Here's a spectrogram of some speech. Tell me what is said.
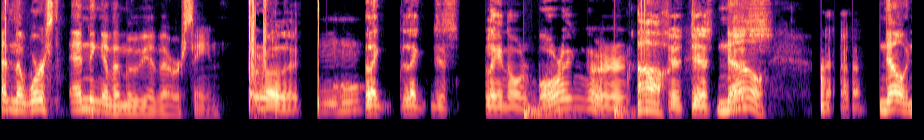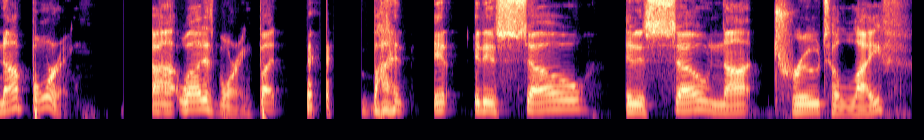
And the worst ending of a movie I've ever seen. Really, like like just plain old boring, or Oh, just just No. just- Okay. no, not boring. Uh, well, it is boring, but but it it is so it is so not true to life.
